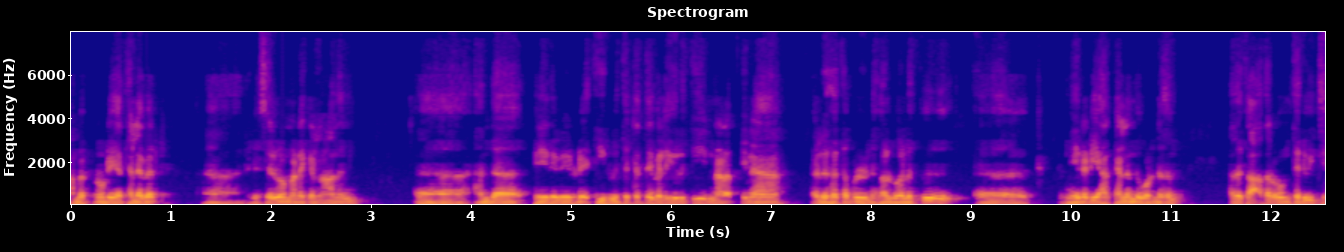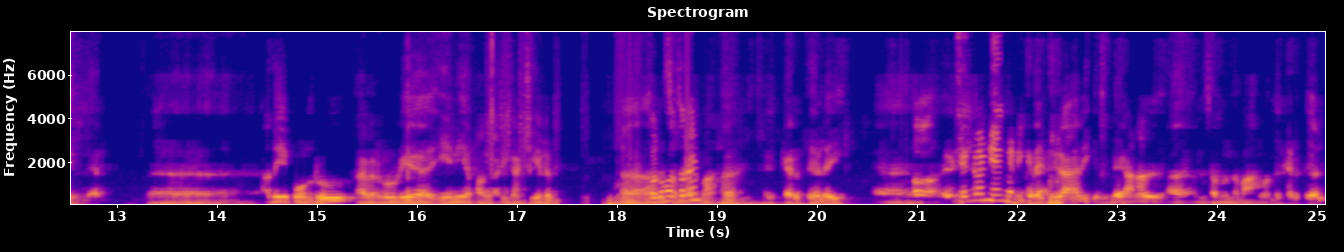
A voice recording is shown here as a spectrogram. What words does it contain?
அமைப்பினுடைய தலைவர் திரு செல்வம் அடைக்கல்நாதன் அந்த பேரவையுடைய தீர்வு திட்டத்தை வலியுறுத்தி நடத்தின எழுக தமிழ் நிகழ்வுகளுக்கு நேரடியாக கலந்து கொண்டதும் அதுக்கு ஆதரவும் தெரிவிச்சிருந்தார் அஹ், அதே போன்று அவர்களுடைய ஏனைய பங்காளி கட்சிகளும் கருத்துக்களை செல்வன் எங்க நிக்கிறேன் நிராகரிக்கவில்லை. ஆனால் அது சம்பந்தமாக வந்து கருத்துகள்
